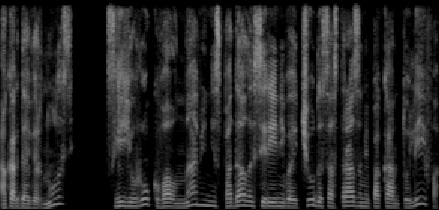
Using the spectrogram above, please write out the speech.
А когда вернулась, с ее рук волнами не спадало сиреневое чудо со стразами по канту лифа,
